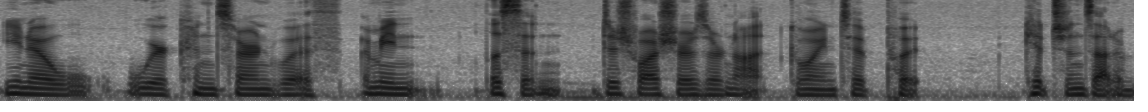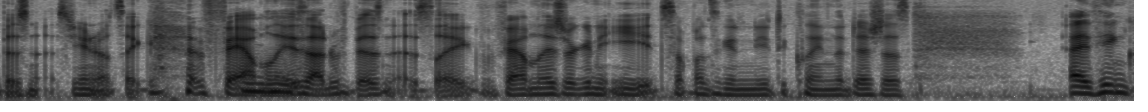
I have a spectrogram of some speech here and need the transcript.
you know we're concerned with I mean listen, dishwashers are not going to put kitchens out of business. You know, it's like families mm-hmm. out of business. Like families are going to eat, someone's going to need to clean the dishes. I think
